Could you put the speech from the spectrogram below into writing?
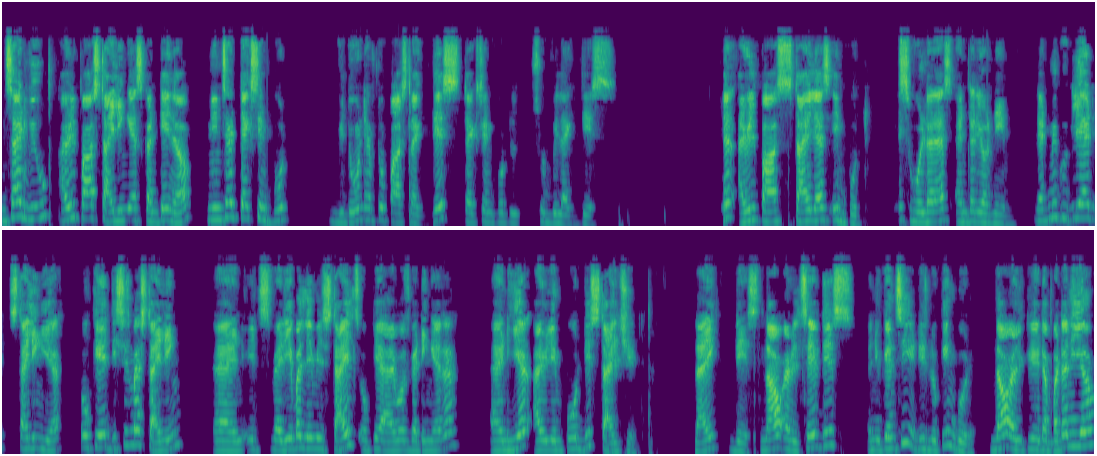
Inside view, I will pass styling as container. And inside text input, we don't have to pass like this. Text input should be like this. Here I will pass style as input. This holder as enter your name. Let me quickly add styling here. Okay, this is my styling and its variable name is styles. Okay, I was getting error. And here I will import this style sheet like this. Now I will save this and you can see it is looking good. Now I will create a button here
